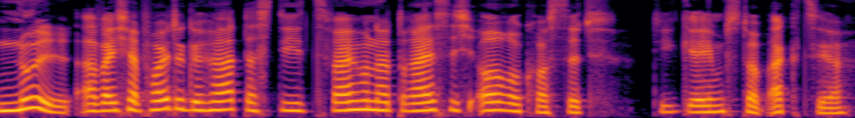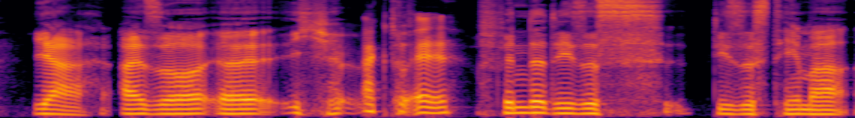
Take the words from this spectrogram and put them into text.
Null, aber ich habe heute gehört, dass die 230 Euro kostet, die GameStop-Aktie. Ja, also äh, ich aktuell finde dieses, dieses Thema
